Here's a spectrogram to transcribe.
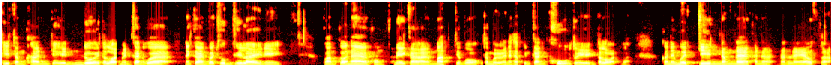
ที่สำคัญจะเห็นโดยตลอดเหมือนกันว่า ในการประชุมทีไรนี่ ความก้าวหน้าของอเมริกามักจะบอกเสมอนะครับ เป็นการขู่ตัวเองตลอดว่า ก็ในเมื่อจีนนำหน้าขนาดนั้นแล้วสห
